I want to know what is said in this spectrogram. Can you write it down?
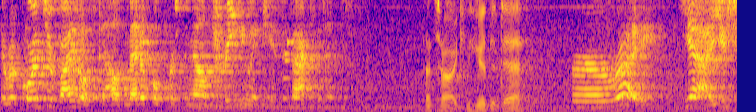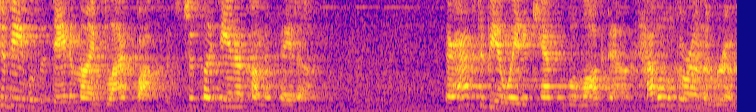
It records your vitals to help medical personnel treat you in case of accidents. That's how I can hear the dead. Right. Yeah, you should be able to data mine black boxes, just like the intercom in Theta. There has to be a way to cancel the lockdown. Have a look around the room.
